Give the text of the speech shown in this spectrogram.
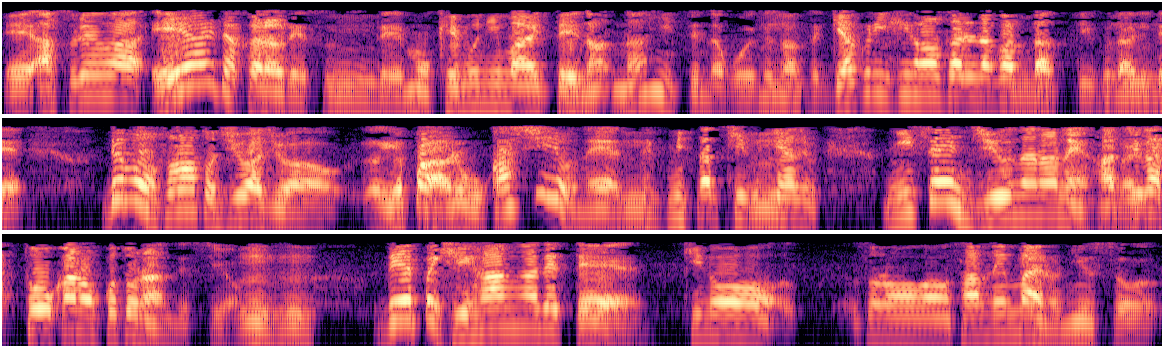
えーあ、それは AI だからですって、うん。もう煙に巻いて、うん。な何言ってんだ小池さんって、逆に批判されなかったっていうくだりで、でもその後じわじわ、やっぱりあれおかしいよね。って、うん。みんな気づき始め、2017年8月10日のことなんですよ。で、やっぱり批判が出て、昨日、その3年前のニュースを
